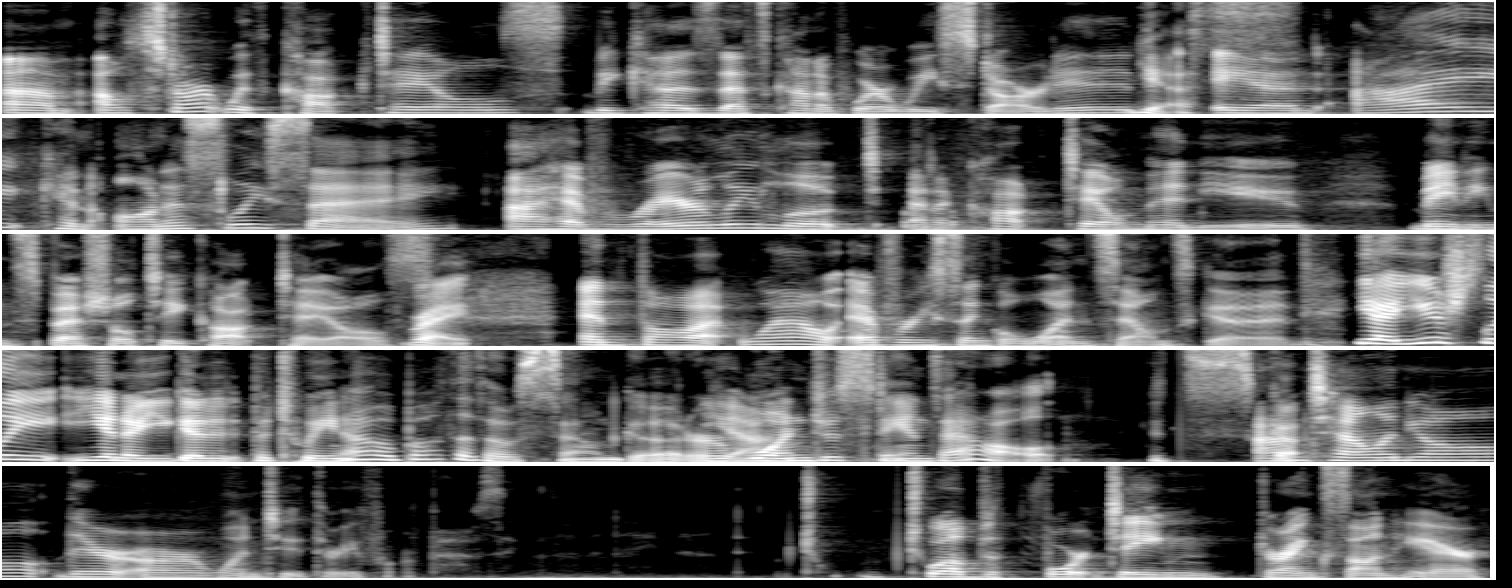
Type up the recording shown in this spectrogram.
Um, I'll start with cocktails because that's kind of where we started. Yes. And I can honestly say I have rarely looked at a cocktail menu, meaning specialty cocktails. Right. And thought, wow, every single one sounds good. Yeah, usually, you know, you get it between, oh, both of those sound good, or Yeah. one just stands out. It's got, I'm telling y'all, there are one, two, three, four, five, six, seven, eight, nine, tw- 12 to 14 drinks on here,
